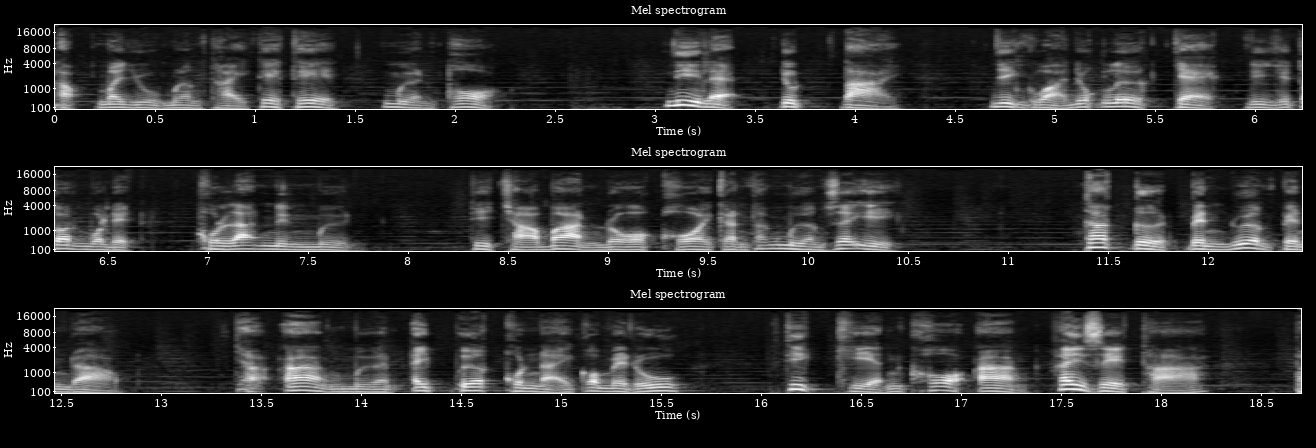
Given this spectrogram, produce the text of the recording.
กลับมาอยู่เมืองไทยเท่ๆเหมือนพ่อ นี่แหละจุดตาย ยิ่งกว่ายกเลิกแจกดิจิตอลวอลเล็ตคนละหนึ่งหมื่นที่ชาวบ้านรอคอยกันทั้งเมืองซะอีก ถ้าเกิดเป็นเรื่องเป็นราว จะอ้างเหมือนไอ้เปื้อกคนไหนก็ไม่รู้ ที่เขียนข้ออ้างให้เศรษฐาไป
